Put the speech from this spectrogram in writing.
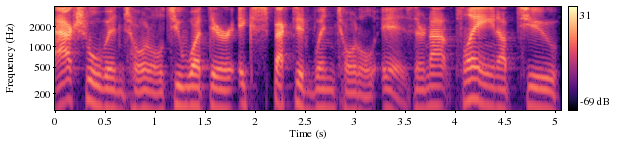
actual win total to what their expected win total is. They're not playing up to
